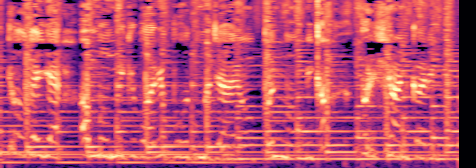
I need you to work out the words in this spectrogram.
बहुत हो गई है। अब मम्मी के बारे बहुत मज़ा आया। अपन मम्मी का परेशान करेंगे।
